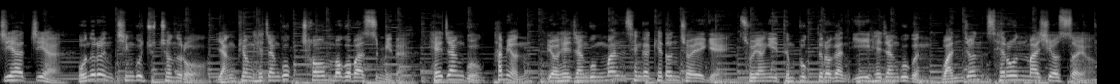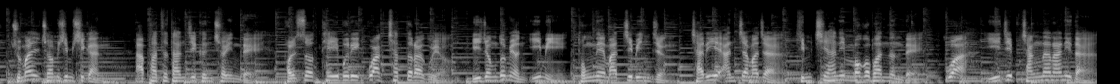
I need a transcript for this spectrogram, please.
찌하 찌하. 오늘은 친구 추천으로 양평 해장국 처음 먹어봤습니다. 해장국 하면 뼈 해장국만 생각했던 저에게 소양이 듬뿍 들어간 이 해장국은 완전 새로운 맛이었어요. 주말 점심시간 아파트 단지 근처인데 벌써 테이블이 꽉 찼더라고요. 이 정도면 이미 동네 맛집 인증 자리에 앉자마자 김치 한 입 먹어봤는데 와 이 집 장난 아니다.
